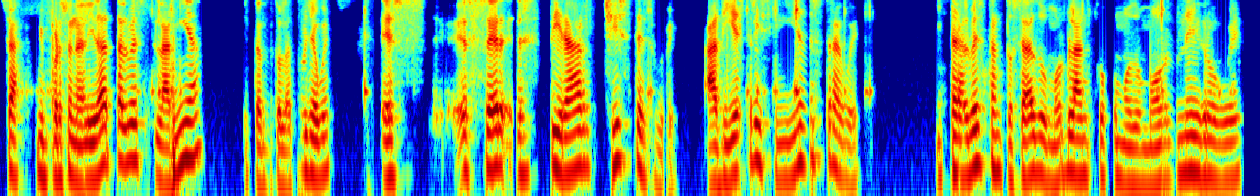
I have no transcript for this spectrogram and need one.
sea, mi personalidad, tal vez la mía, y tanto la tuya, güey, es, es ser, es tirar chistes, güey, a diestra y siniestra, güey. Y tal vez tanto sea de humor blanco como de humor negro, güey.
